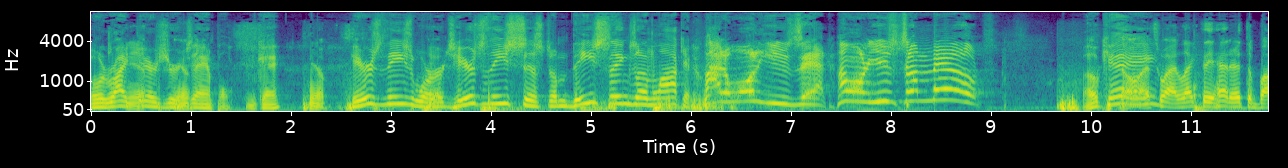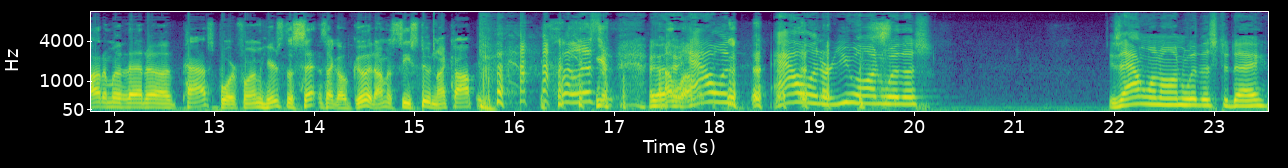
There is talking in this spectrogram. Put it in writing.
Well, right Yep, there's your yep. example. Okay. Yep. Here's these words. Here's these system. These things unlock it. I don't want to use that. I want to use something else. Okay. Oh, that's why I like they had it at the bottom of that uh, passport for him. Here's the sentence. I go, good. I'm a C student. I copy. well, listen, uh. Alan. Alan, are you on with us? Is Alan on with us today?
